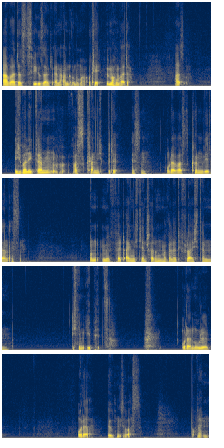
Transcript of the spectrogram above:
Aber das ist wie gesagt eine andere Nummer. Okay, wir machen weiter. Also, ich überlege dann, was kann ich bitte essen? Oder was können wir dann essen? Und mir fällt eigentlich die Entscheidung immer relativ leicht, denn ich nehme eh Pizza. Oder Nudeln. Oder irgendwie sowas. Boah, beim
